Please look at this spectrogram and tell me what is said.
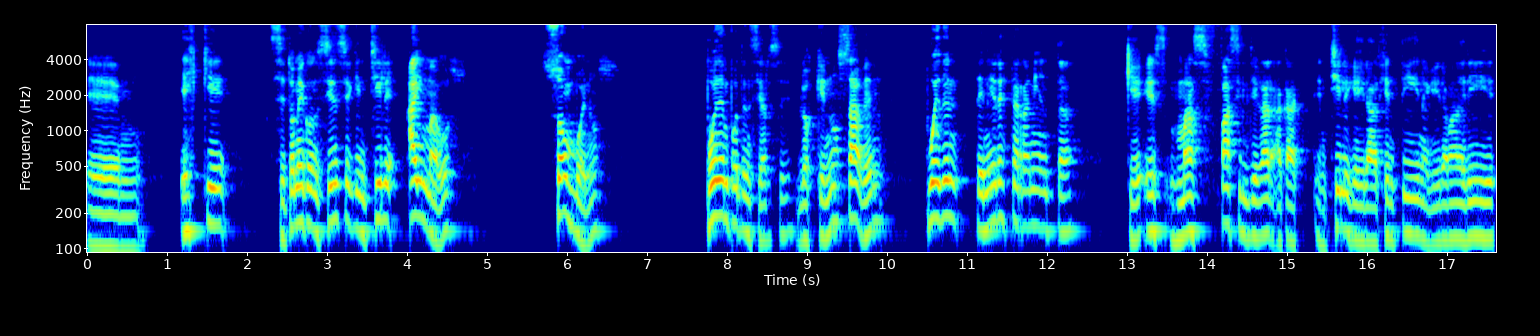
eh, es que se tome conciencia que en Chile hay magos, son buenos, pueden potenciarse, los que no saben pueden tener esta herramienta que es más fácil llegar acá en Chile que ir a Argentina, que ir a Madrid,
